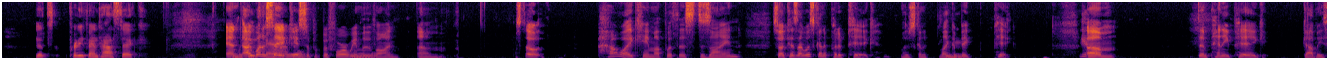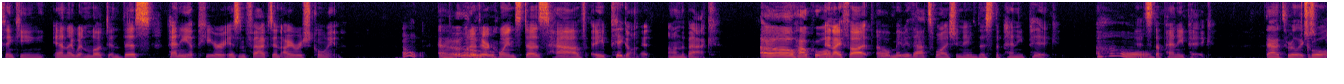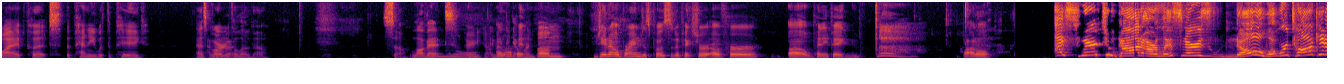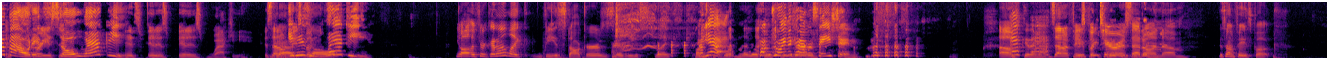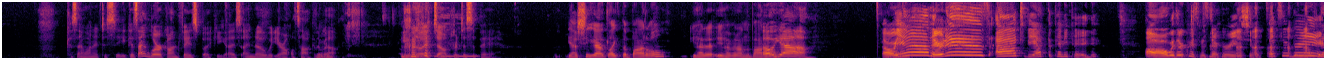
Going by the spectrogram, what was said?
It's pretty fantastic. And I want to say, okay, so before we move it. on, um, so how I came up with this design, so because I was going to put a pig, I was going to like a Mhm. big pig. Yeah. Um, then penny pig got me thinking, and I went and looked, and this penny up here is in fact an Irish coin. Oh. Oh. One of their coins does have a pig on it on the back. Oh, how cool! And I thought, oh, maybe that's why she named this the penny pig. Oh. It's the penny pig. That's really which cool. is why I put the penny with the pig as part love of the logo. So Love it. there you go. I need I to love get it. one. Um, Jana O'Brien just posted a picture of her uh, penny pig bottle. I swear to God, our listeners know what we're talking about. It's, crazy. so wacky. it's it is it is wacky. Is that Yeah. it is wacky. Y'all, if you're gonna like be stalkers, at least like come Yeah. support my local Come join the conversation. Um, Just kidding. is that on Facebook? appreciate Tara, is that on? Um, It's on Facebook. because I wanted to see because I lurk on Facebook. You guys, I know what you're all talking Yeah. about, even though I don't participate. Yeah, she got like the bottle. You had it. You have it on the bottle. Oh yeah, Oh Yeah. yeah, there it is. Ah, to be at the penny pig. Oh, with her Christmas decorations. That's so great.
